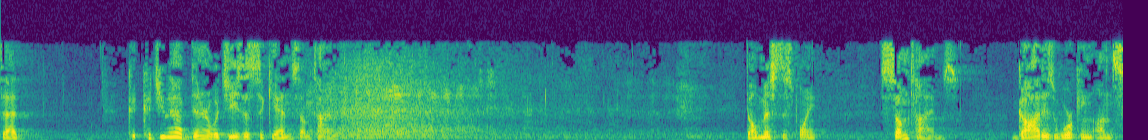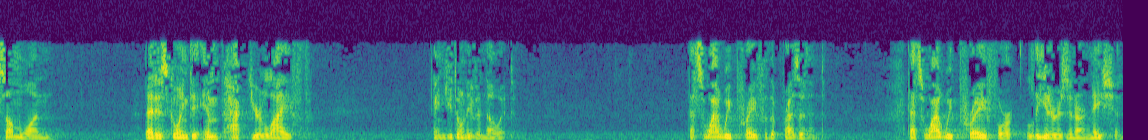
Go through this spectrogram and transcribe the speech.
said, could, could you have dinner with Jesus again sometime? Don't miss this point. Sometimes God is working on someone that is going to impact your life and you don't even know it. That's why we pray for the president. That's why we pray for leaders in our nation.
